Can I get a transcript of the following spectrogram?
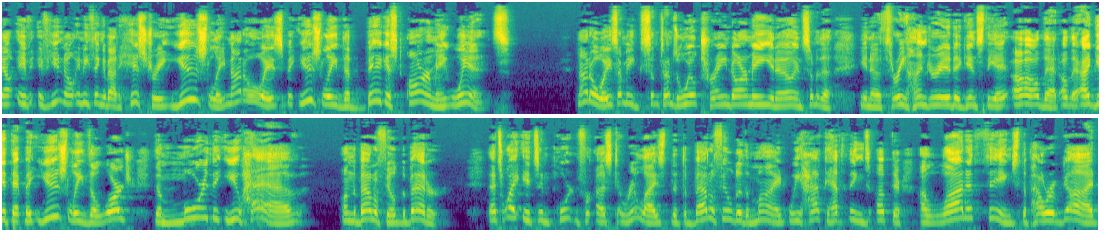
Now, if, if you know anything about history, usually, not always, but usually the biggest army wins. Not always. I mean, sometimes a well-trained army, you know, and some of the, you know, 300 against the, all that, all that. I get that. But usually the larger, the more that you have on the battlefield, the better. That's why it's important for us to realize that the battlefield of the mind, we have to have things up there. A lot of things, the power of God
